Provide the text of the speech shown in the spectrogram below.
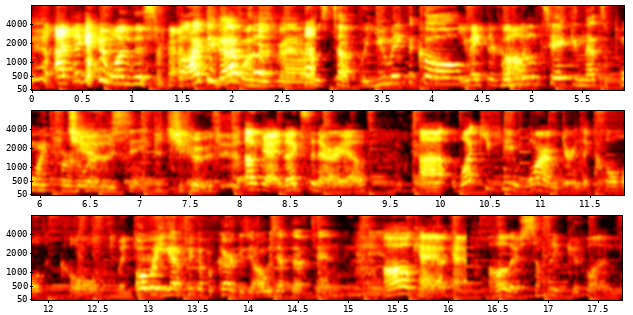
I think I won this round. Well, I think I won this round. It was tough, but you make the call. You make the Put a little tick, and that's a point for whoever you think. Jews. Okay, next scenario. Okay. Uh, what keeps me warm during the cold, cold winter? oh wait, you gotta pick up a card because you always have to have ten in your. Okay, okay. Oh, there's so many good ones.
